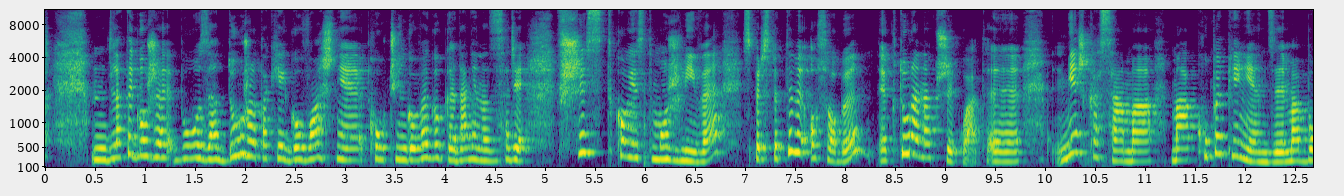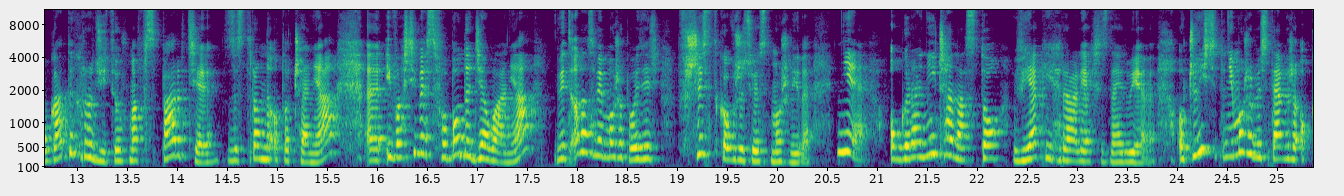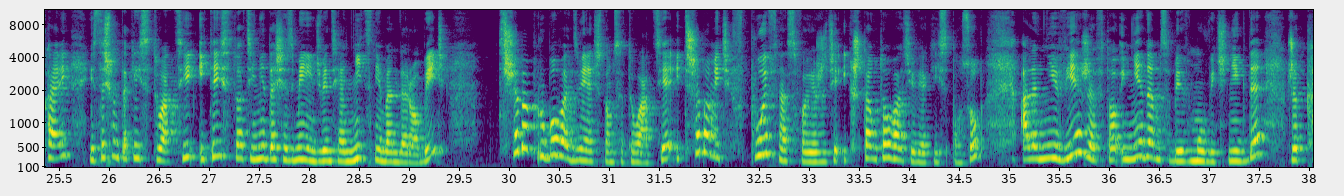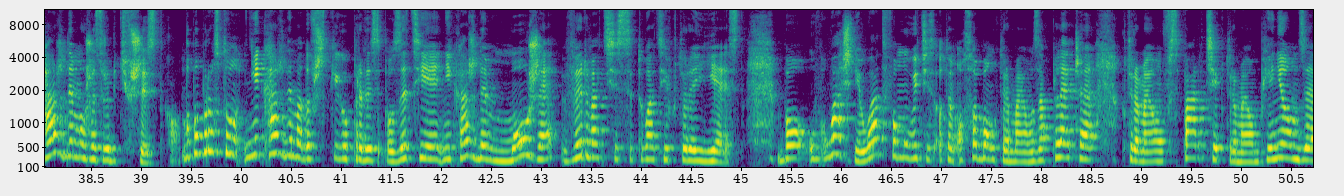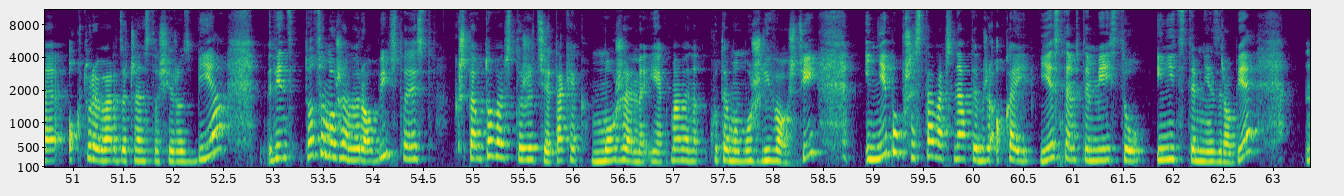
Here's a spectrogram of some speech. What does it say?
dlatego że było za dużo takiego właśnie coachingowego gadania na zasadzie wszystko jest możliwe z perspektywy osoby, e, która na przykład e, mieszka sama, ma kupę pieniędzy, ma bogatych rodziców, ma wsparcie ze strony otoczenia e, i właściwie swobodę działania, więc ona sobie może powiedzieć, wszystko w życiu jest możliwe. Nie, ogranicza nas to, w jakich realiach się znajdujemy. Oczywiście to nie może być tak, że okay, jesteśmy w takiej sytuacji i tej sytuacji nie da się zmienić, więc ja nic nie będę robić, trzeba próbować zmieniać tą sytuację i trzeba mieć wpływ na swoje życie i kształtować je w jakiś sposób, ale nie wierzę w to i nie dam sobie wmówić nigdy, że każdy może zrobić wszystko. Bo po prostu nie każdy ma do wszystkiego predyspozycje, nie każdy może wyrwać się z sytuacji, w której jest. Bo właśnie łatwo mówić jest o tym osobom, które mają zaplecze, które mają wsparcie, które mają pieniądze, o które bardzo często się rozbija. Więc to, co możemy robić, to jest kształtować to życie tak, jak możemy i jak mamy ku temu możliwości i nie poprzestawać na tym, że okej, okay, jestem w tym miejscu i nic z tym nie zrobię,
